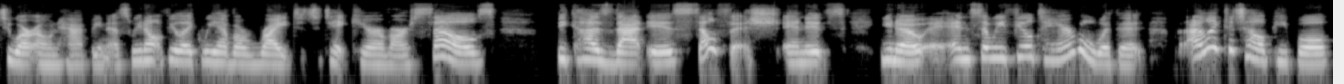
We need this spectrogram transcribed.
to our own happiness. We don't feel like we have a right to take care of ourselves because that is selfish and it's you know and so we feel terrible with it but i like to tell people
